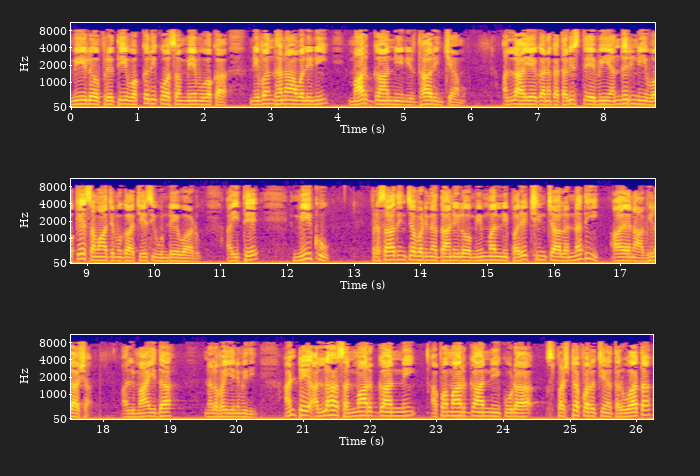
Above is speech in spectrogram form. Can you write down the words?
మీలో ప్రతి ఒక్కరి కోసం మేము ఒక నిబంధనావళిని మార్గాన్ని నిర్ధారించాము. అల్లాహే గనక తలిస్తే మీ అందరినీ ఒకే సమాజముగా చేసి ఉండేవాడు. అయితే మీకు ప్రసాదించబడిన దానిలో మిమ్మల్ని పరీక్షించాలన్నది ఆయన అభిలాష. అల్ మాయిదా నలభై ఎనిమిది. అంటే అల్లహ సన్మార్గాన్ని అపమార్గాన్ని కూడా స్పష్టపరచిన తరువాత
